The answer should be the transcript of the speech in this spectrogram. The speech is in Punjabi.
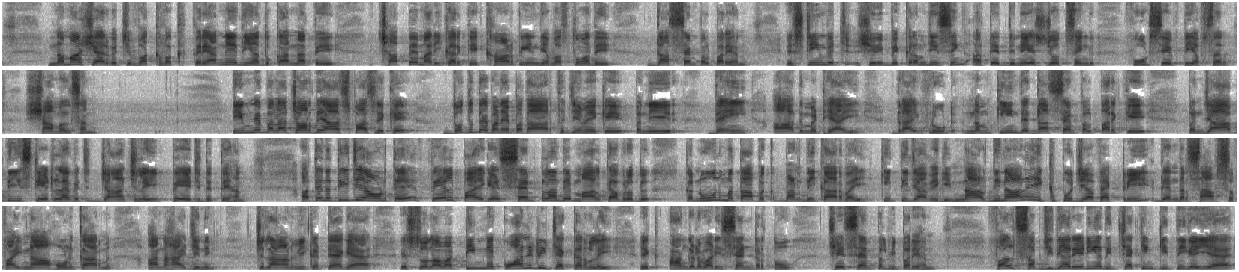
ਨਵਾਂ ਸ਼ਹਿਰ ਵਿੱਚ ਵੱਖ-ਵੱਖ ਕਰਿਆਨੇ ਦੀਆਂ ਦੁਕਾਨਾਂ ਤੇ ਛਾਪੇਮਾਰੀ ਕਰਕੇ ਖਾਣ ਪੀਣ ਦੀਆਂ ਵਸਤੂਆਂ ਦੇ 10 ਸੈਂਪਲ ਭਰੇ ਹਨ। ਇਸ ਟੀਮ ਵਿੱਚ ਸ਼੍ਰੀ ਬਿਕਰਮਜੀਤ ਸਿੰਘ ਅਤੇ ਦਿਨੇਸ਼ ਜੋਤ ਸਿੰਘ, ਫੂਡ ਸੇਫਟੀ ਅਫਸਰ ਸ਼ਾਮਲ ਸਨ। ਟੀਮ ਨੇ ਬਲਾਚੌਰ ਦੇ ਆਸ-ਪਾਸ ਵਿਖੇ ਦੁੱਧ ਦੇ ਬਣੇ ਪਦਾਰਥ ਜਿਵੇਂ ਕਿ ਪਨੀਰ, ਦਹੀਂ ਆਦ ਮਠਿਆਈ, ਡਰਾਈ ਫਰੂਟ, ਨਮਕੀਨ ਦੇ 10 ਸੈਂਪਲ ਭਰ ਕੇ ਪੰਜਾਬ ਦੀ ਸਟੇਟ ਲੈਵਲ ਵਿੱਚ ਜਾਂਚ ਲਈ ਭੇਜ ਦਿੱਤੇ ਹਨ ਅਤੇ ਨਤੀਜੇ ਆਉਣ ਤੇ ਫੇਲ ਪਾਏ ਗਏ ਸੈਂਪਲਾਂ ਦੇ ਮਾਲਕਾਂ ਵਿਰੁੱਧ ਕਾਨੂੰਨ ਮੁਤਾਬਕ ਬਣਦੀ ਕਾਰਵਾਈ ਕੀਤੀ ਜਾਵੇਗੀ। ਨਾਲ ਦੀ ਨਾਲ ਇੱਕ ਭੁਜੀਆ ਫੈਕਟਰੀ ਦੇ ਅੰਦਰ ਸਾਫ਼ ਸਫ਼ਾਈ ਨਾ ਹੋਣ ਕਾਰਨ ਅਨਹਾਈਜੀਨਿਕ ਚਲਾਨ ਵੀ ਕੱਟਿਆ ਗਿਆ ਹੈ। ਇਸ ਤੋਂ ਇਲਾਵਾ ਟੀਮ ਨੇ ਕੁਆਲਿਟੀ ਚੈੱਕ ਕਰਨ ਲਈ ਇੱਕ ਆਂਗਣਵਾੜੀ ਸੈਂਟਰ ਤੋਂ 6 ਸੈਂਪਲ ਵੀ ਭਰੇ ਹਨ। ਫਲ ਸਬਜ਼ੀ ਦੀਆਂ ਰੇੜੀਆਂ ਦੀ ਚੈਕਿੰਗ ਕੀਤੀ ਗਈ ਹੈ।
